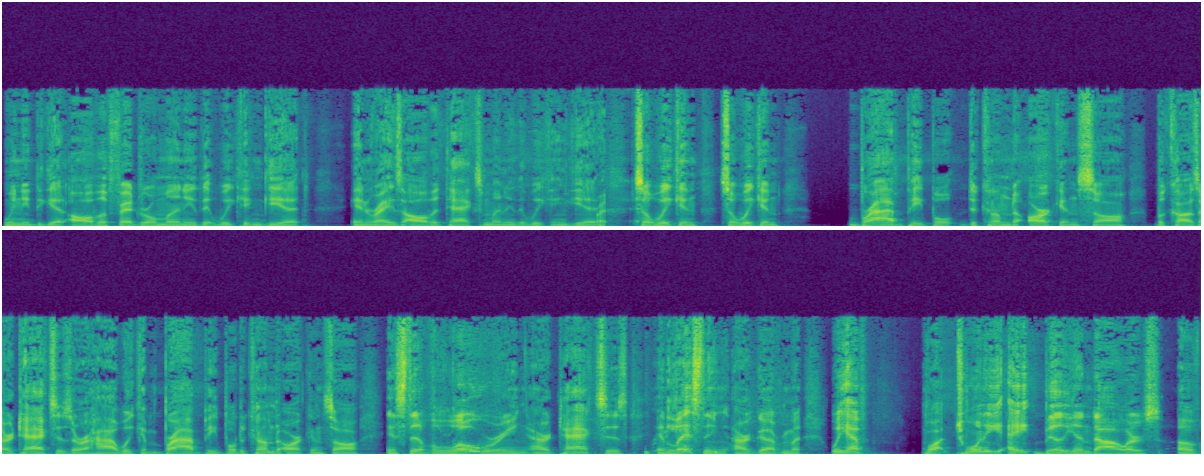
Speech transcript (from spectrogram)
we need to get all the federal money that we can get and raise all the tax money that we can get, Right. so we can so we can bribe people to come to Arkansas because our taxes are high. We can bribe people to come to Arkansas instead of lowering our taxes and lessening our government. We have what $28 billion of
